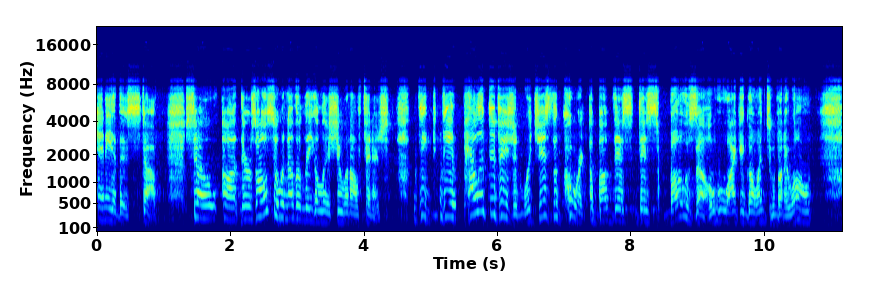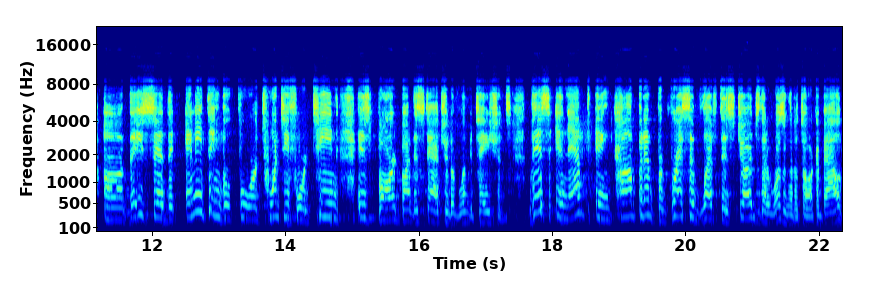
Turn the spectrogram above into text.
any of this stuff. So uh, there's also another legal issue, and I'll finish. The, the appellate division, which is the court above this this bozo, who I could go into, but I won't, uh, they said that anything before 2014 is barred by the statute of limitations. This inept, incompetent, progressive leftist judge that I wasn't going to talk about,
